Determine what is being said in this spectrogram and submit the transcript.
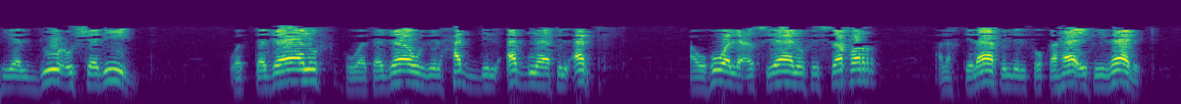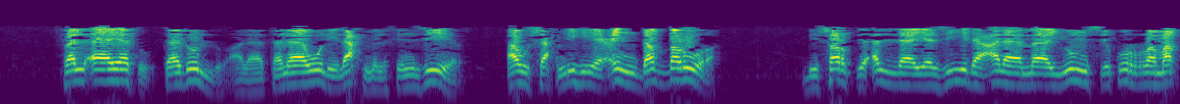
هي الجوع الشديد والتجانف هو تجاوز الحد الأدنى في الأكل أو هو العصيان في السفر على اختلاف للفقهاء في ذلك. فالآية تدل على تناول لحم الخنزير أو شحمه عند الضرورة بشرط ألا يزيد على ما يمسك الرمق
